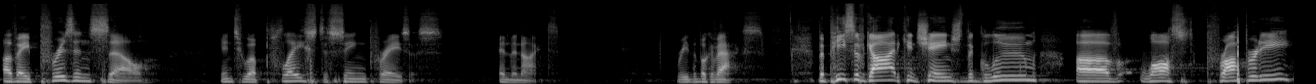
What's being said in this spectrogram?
of a prison cell into a place to sing praises in the night. Read the book of Acts. The peace of God can change the gloom of lost property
